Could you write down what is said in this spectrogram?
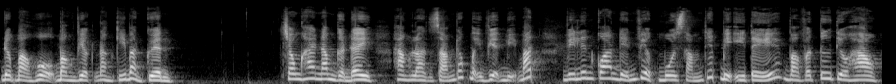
được bảo hộ bằng việc đăng ký bản quyền. Trong 2 năm gần đây, hàng loạt giám đốc bệnh viện bị bắt vì liên quan đến việc mua sắm thiết bị y tế và vật tư tiêu hao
